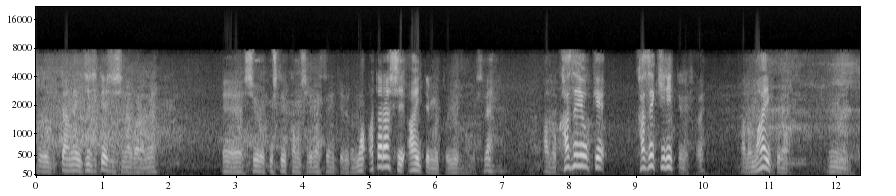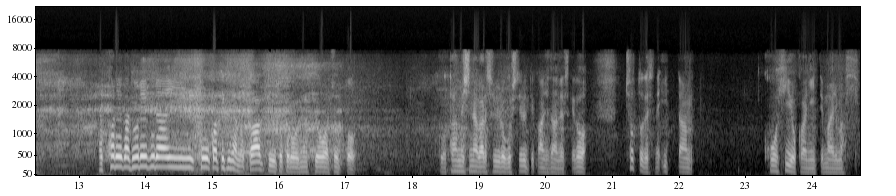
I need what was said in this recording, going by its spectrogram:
それ一旦ね、一時停止しながらね、えー、収録していくかもしれませんけれども、新しいアイテムというのはですね、あの、風よけ、風切りっていうんですかね。あの、マイクのうん。これがどれぐらい効果的なのかっていうところをね、今日はちょっと、こう試しながら収録してるって感じなんですけど、ちょっとですね、一旦、コーヒーを買いに行ってまいります。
